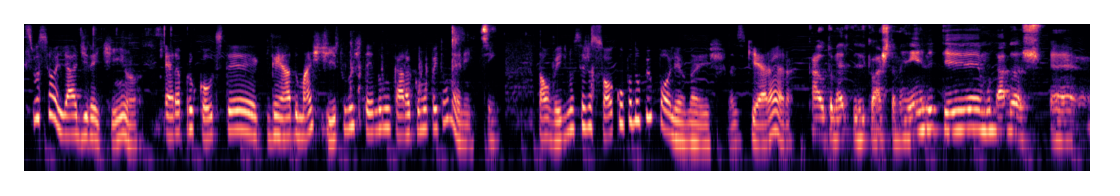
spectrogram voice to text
se você olhar direitinho, era pro Colts ter ganhado mais títulos tendo um cara como o Peyton Manning. Sim. Talvez não seja só culpa do Bill Polian, mas, mas que era, era. Cara, o mérito dele que eu acho também é ele ter mudado as, é,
